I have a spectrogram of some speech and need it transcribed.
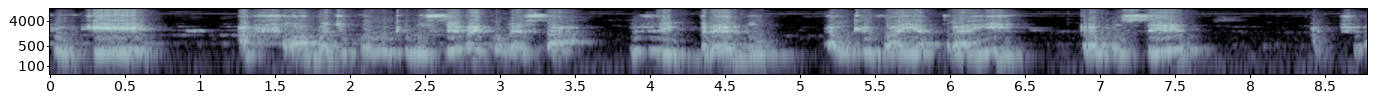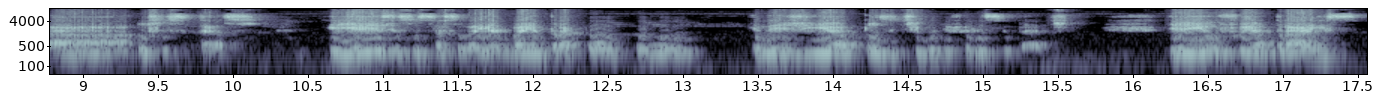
porque a forma de como que você vai começar vibrando é o que vai atrair para você a, a, o sucesso. E esse sucesso vai, vai entrar com, como energia positiva de felicidade. E aí eu fui atrás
